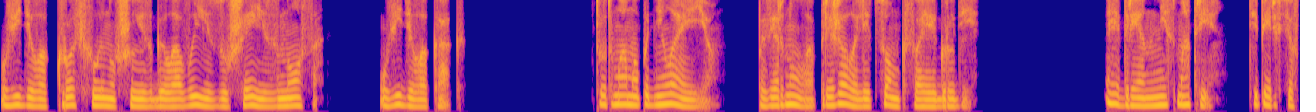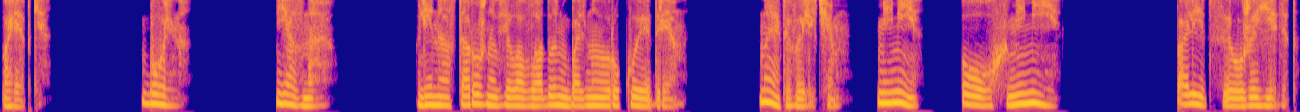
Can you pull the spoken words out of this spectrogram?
Увидела кровь, хлынувшую из головы, из ушей, из носа. Увидела, как. Тут мама подняла ее, повернула, прижала лицом к своей груди. «Эдриан, не смотри, теперь все в порядке». «Больно. Я знаю». Лина осторожно взяла в ладонь больную руку Эдриан. «Мы это вылечим. Мими. Ох, Мими. Полиция уже едет».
